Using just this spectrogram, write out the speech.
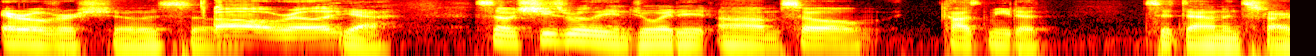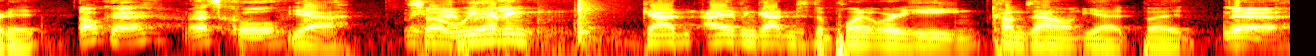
Arrowverse shows. So Oh, really? yeah, so she's really enjoyed it. Um, so caused me to sit down and start it. Okay, that's cool. Yeah. so I we really- haven't gotten. I haven't gotten to the point where he comes out yet, but Yeah.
